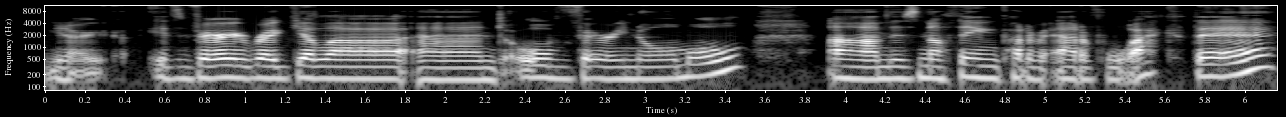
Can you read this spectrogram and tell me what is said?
you know, it's very regular and all very normal, um, there's nothing kind of out of whack there.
